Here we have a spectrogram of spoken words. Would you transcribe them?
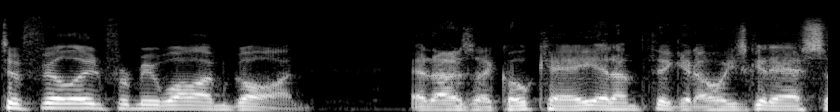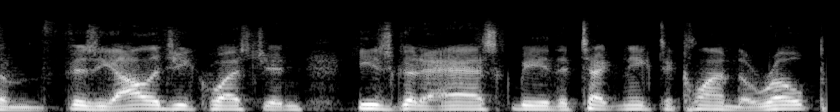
to fill in for me while I'm gone." And I was like, "Okay." And I'm thinking, "Oh, he's going to ask some physiology question. He's going to ask me the technique to climb the rope.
